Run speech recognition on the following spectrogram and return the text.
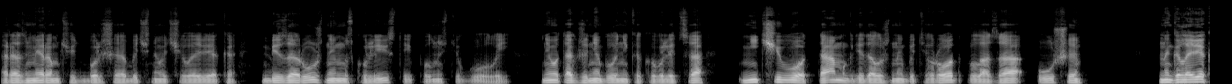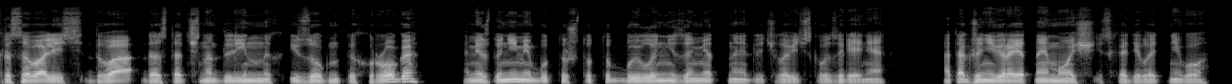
размером чуть больше обычного человека, безоружный, мускулистый, полностью голый. У него также не было никакого лица, ничего там, где должны быть рот, глаза, уши. На голове красовались два достаточно длинных изогнутых рога, а между ними будто что-то было незаметное для человеческого зрения, а также невероятная мощь исходила от него.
